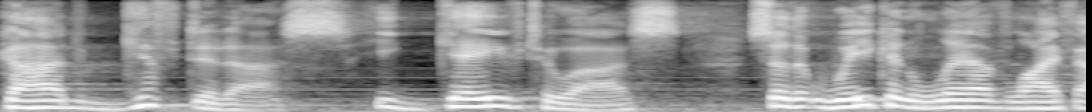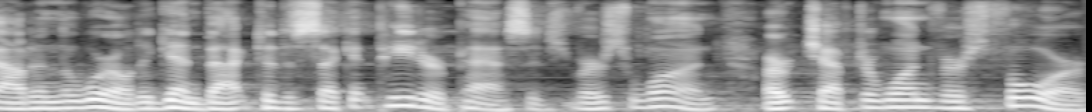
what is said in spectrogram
God gifted us, He gave to us so that we can live life out in the world. Again, back to the second Peter passage, verse 1, or chapter 1, verse 4.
